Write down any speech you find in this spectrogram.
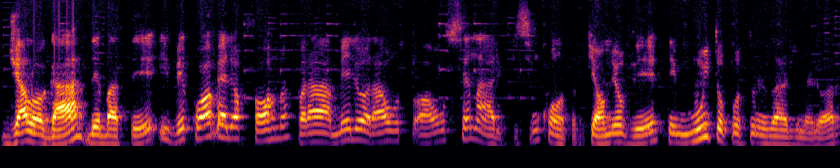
dialogar, debater e ver qual a melhor forma para melhorar o atual cenário que se encontra, que, ao meu ver, tem muita oportunidade de melhora,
